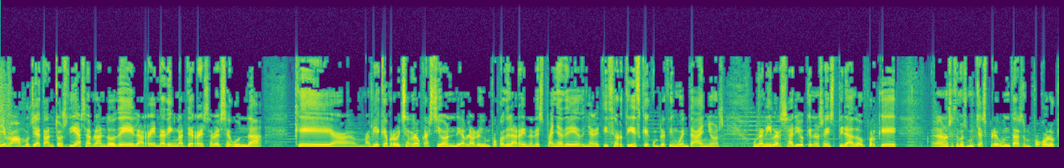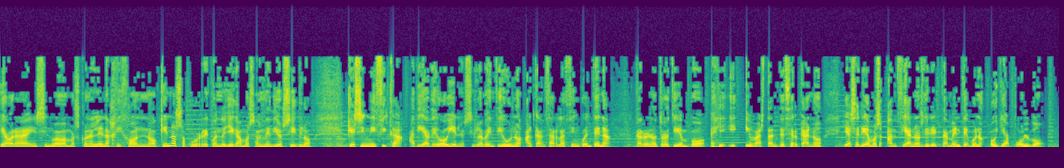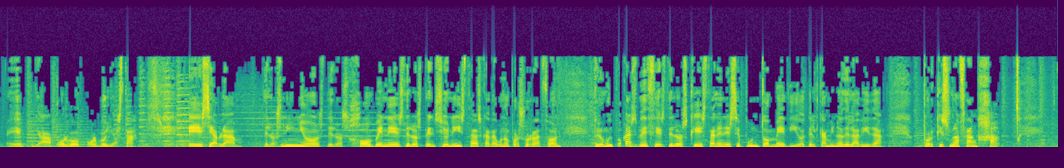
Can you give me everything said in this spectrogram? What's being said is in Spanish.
Llevábamos ya tantos días hablando de la reina de Inglaterra, Isabel II, que ah, había que aprovechar la ocasión de hablar hoy un poco de la reina de España, de doña Leticia Ortiz, que cumple 50 años. Un aniversario que nos ha inspirado porque ah, nos hacemos muchas preguntas, un poco lo que ahora insinuábamos con Elena Gijón, ¿no? ¿Qué nos ocurre cuando llegamos al medio siglo? ¿Qué significa a día de hoy, en el siglo XXI, alcanzar la cincuentena? Claro, en otro tiempo y, y bastante cercano ya seríamos ancianos directamente. Bueno, o ya polvo, ¿eh? Ya polvo, polvo, ya está. Eh, se habla de los niños, de los jóvenes, de los pensionistas, cada uno por su razón, pero muy pocas veces de los que están en ese punto medio del camino de la vida, porque es una franja...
